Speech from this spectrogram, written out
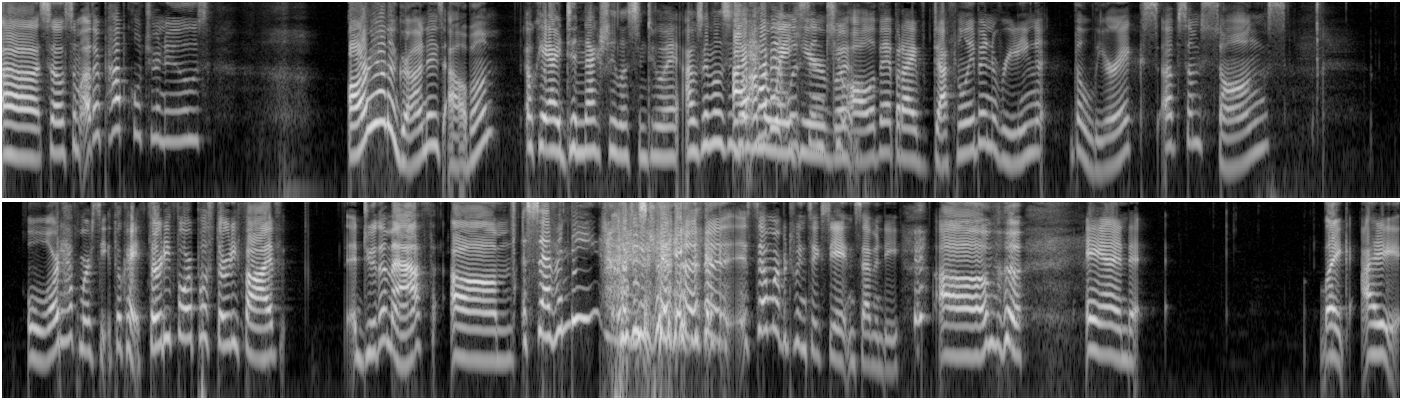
Uh, so some other pop culture news. Ariana Grande's album. Okay, I didn't actually listen to it. I was gonna listen to I it on haven't the way listened here, to but all of it, but I've definitely been reading the lyrics of some songs. Lord have mercy. Okay, 34 plus 35. Do the math. Um, seventy. I'm just kidding. it's somewhere between 68 and 70 um and like i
